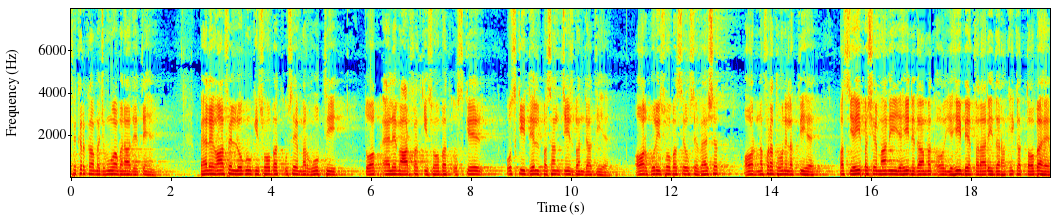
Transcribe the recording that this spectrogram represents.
فکر کا مجموعہ بنا دیتے ہیں۔ پہلے غافل لوگوں کی صحبت اسے مرغوب تھی۔ تو اب اہل معرفت کی صحبت اس کے، اس کی دل پسند چیز بن جاتی ہے اور بری صحبت سے اسے وحشت اور نفرت ہونے لگتی ہے۔ بس یہی پشیمانی، یہی ندامت اور یہی بے قراری در حقیقت توبہ ہے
